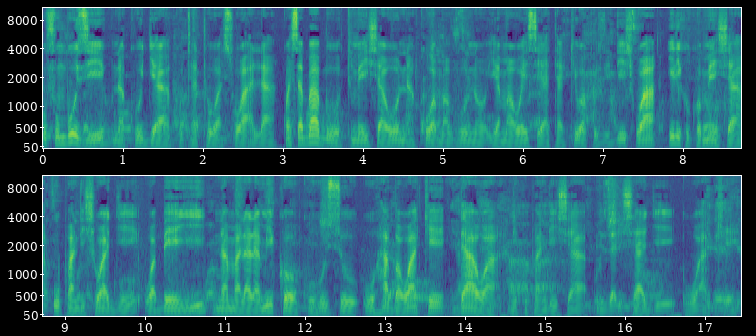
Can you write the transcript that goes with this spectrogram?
ufumbuzi unakuja kutatua swala, kwa sababu tumeishaona kuwa mavuno ya mawese yatakiwa kuzidishwa ili kukomesha upandishwaji wa bei na malalamiko kuhusu uhaba wake. Dawa ni kupandisha uzalishaji wake.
